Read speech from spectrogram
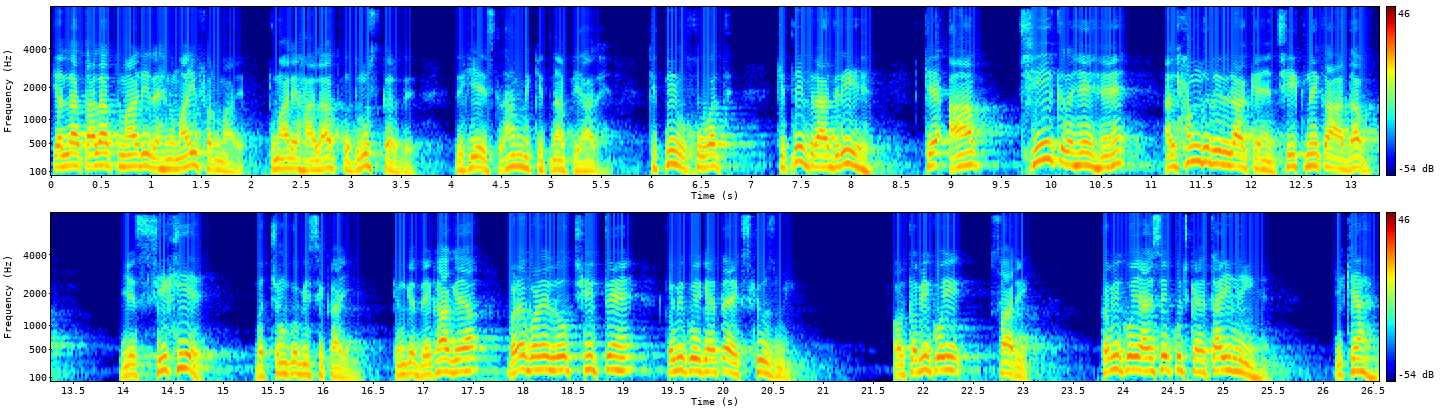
कि अल्लाह ताला तुम्हारी रहनुमाई फरमाए, तुम्हारे हालात को दुरुस्त कर दे। देखिए, इस्लाम में कितना प्यार है, कितनी उखुवत, कितनी बरदरी है कि आप छींक रहे हैं, अल्हम्दुलिल्लाह कहें, छींकने का अदब ये सीखिए, बच्चों को भी सिखाइए। क्योंकि देखा गया बड़े बड़े लोग छींकते हैं, कभी कोई कहता है एक्सक्यूज़ मी और कभी कोई सारी कभी कोई ऐसे कुछ कहता ही नहीं है। ये क्या है?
